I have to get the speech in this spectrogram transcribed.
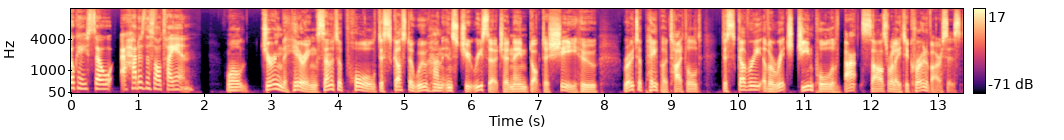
Okay, so uh, how does this all tie in? Well, during the hearing, Senator Paul discussed a Wuhan Institute researcher named Dr. Shi who wrote a paper titled discovery of a rich gene pool of bat SARS related coronaviruses.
